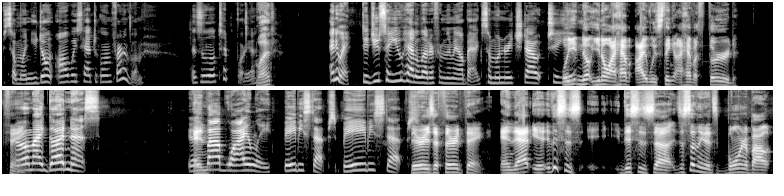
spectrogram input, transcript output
someone. You don't always have to go in front of them. That's a little tip for you. What? Anyway, did you say you had a letter from the mailbag? Someone reached out to you? Well, you know, you know, I have. I was thinking I have a third thing. oh my goodness. You're like And- Bob Wiley. Baby steps. Baby steps. There is a third thing, and that is this is this is uh, just something that's born about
